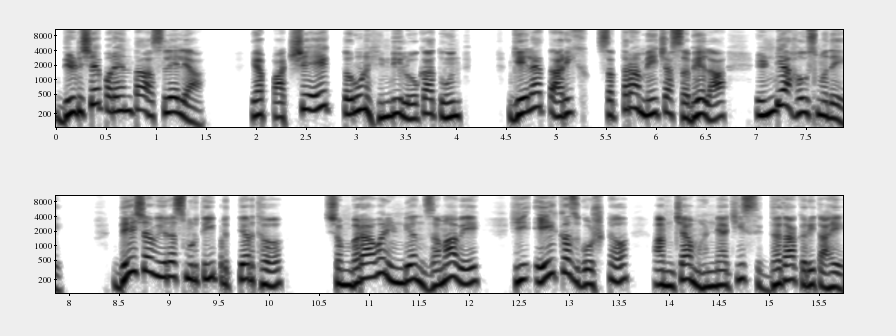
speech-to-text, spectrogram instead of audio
दीडशे पर्यंत असलेल्या या पाचशे एक तरुण हिंदी लोकातून गेल्या तारीख सतरा मेच्या सभेला इंडिया हाऊसमध्ये देशवीरस्मृती प्रित्यर्थ शंभरावर इंडियन जमावे ही एकच गोष्ट आमच्या म्हणण्याची सिद्धता करीत आहे.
